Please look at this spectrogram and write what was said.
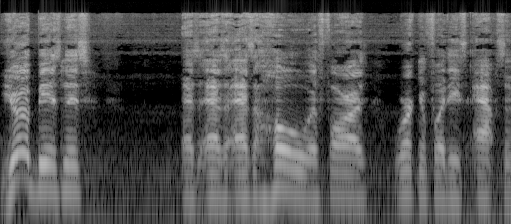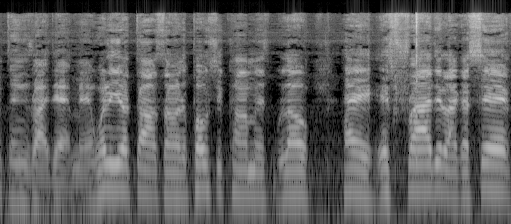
your business as as as a whole as far as working for these apps and things like that man. What are your thoughts on it? Post your comments below. Hey it's friday like i said.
